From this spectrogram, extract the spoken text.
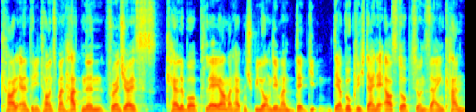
Carl Anthony Towns. Man hat einen Franchise-Caliber-Player, man hat einen Spieler, um den man, der, der wirklich deine erste Option sein kann.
